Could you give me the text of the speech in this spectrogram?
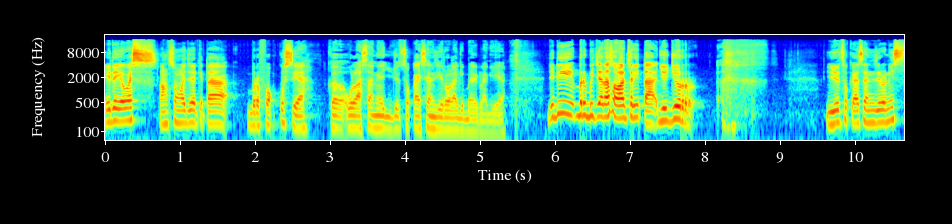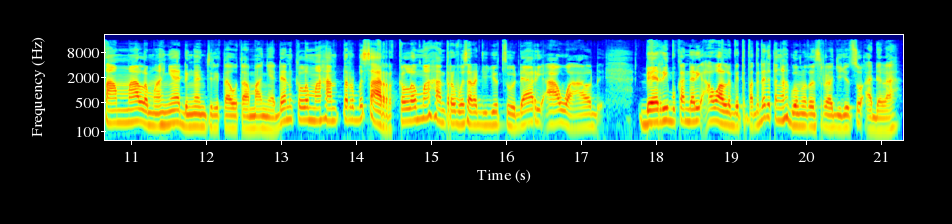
Ya wes langsung aja kita berfokus ya ke ulasannya Jujutsu Kaisen Zero lagi balik lagi ya. Jadi berbicara soal cerita, jujur Jujutsu Kaisen Zero ini sama lemahnya dengan cerita utamanya dan kelemahan terbesar, kelemahan terbesar Jujutsu dari awal dari bukan dari awal lebih tepatnya dari tengah gua menonton serial Jujutsu adalah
